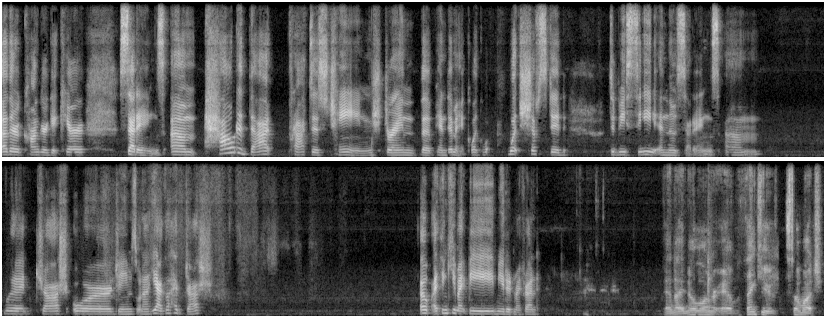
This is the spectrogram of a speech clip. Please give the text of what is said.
other congregate care settings. Um, how did that practice change during the pandemic? Like what, what shifts did did we see in those settings? Um, would josh or james want to yeah go ahead josh. Oh, I think you might be muted, my friend. And I no longer am. Thank you so much.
